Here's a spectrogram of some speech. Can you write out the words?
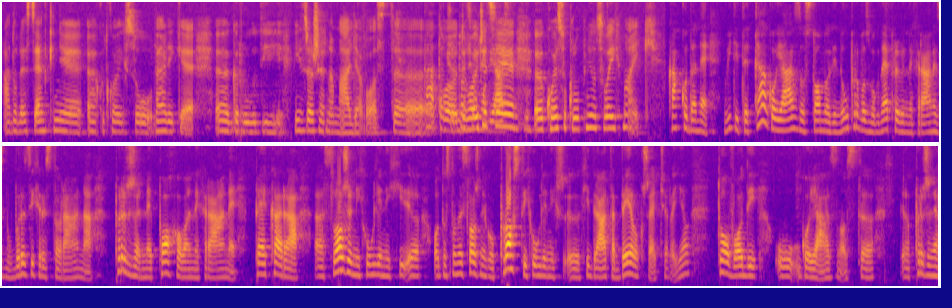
adolescentkinje e, kod kojih su velike e, grudi, izražena maljavost, e, da, to ću, to devojčice e, koje su krupnije od svojih majki. Kako da ne? Vidite, ta gojaznost omladine upravo zbog nepravilne hrane, zbog brzih restorana, pržene, pohovane hrane, pekara, složenih ugljenih, e, odnosno ne složenih, nego prostih ugljenih e, hidrata, belog šećera, jel? To vodi u gojaznost. E, pržena,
